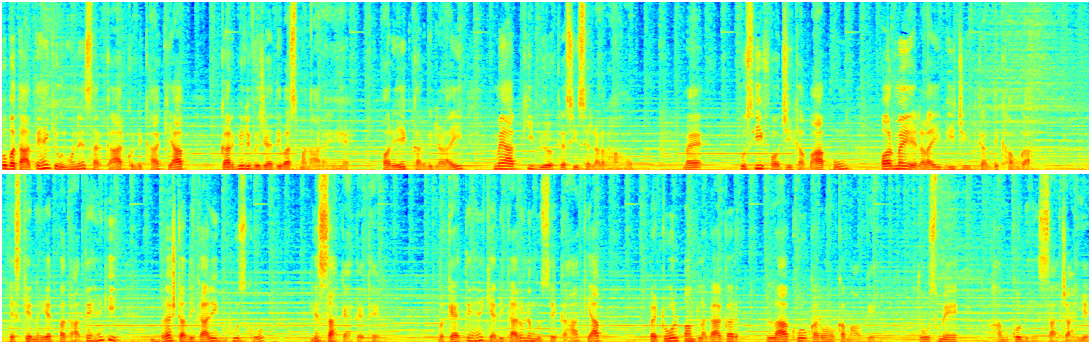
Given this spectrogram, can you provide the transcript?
वो बताते हैं कि उन्होंने सरकार को लिखा कि आप करगिल विजय दिवस मना रहे हैं और एक करगिल लड़ाई मैं आपकी ब्यूरोक्रेसी से लड़ रहा हूँ। मैं उसी फौजी का बाप हूँ और मैं ये लड़ाई भी जीत कर दिखाऊँगा। इसके नैयत बताते हैं कि भ्रष्ट अधिकारी घूस को हिस्सा कहते थे। वह कहते हैं कि अधिकारियों ने मुझसे कहा कि आप पेट्रोल पंप लगाकर लाखों करोड़ों कमाओगे तो उसमें हमको भी हिस्सा चाहिए।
